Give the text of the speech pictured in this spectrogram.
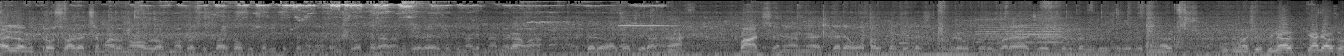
હેલો મિત્રો સ્વાગત છે મારું નવા બ્લોગમાં પ્રતિક ભારત યુટ્યુબ ચેનલમાં તો મિત્રો અત્યારે આરામ જઈ રહ્યા છે જુનાગઢના મેળામાં. અત્યારે વાગ્યા છે રાતના પાંચ અને અમે અત્યારે હોટલ પર ડિલક્સ હોટલ ઉપર ઊભા રહ્યા છે અત્યારે તમે જોઈ શકો છો પિનલ. ઊંઘમાં છે. પિનલ ક્યાં જાઓ છો?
